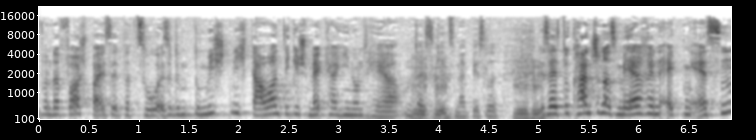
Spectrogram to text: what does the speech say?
von der Vorspeise dazu. Also du, du mischt nicht dauernd die Geschmäcker hin und her. Das mhm. geht's mir ein bisschen. Mhm. Das heißt, du kannst schon aus mehreren Ecken essen,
